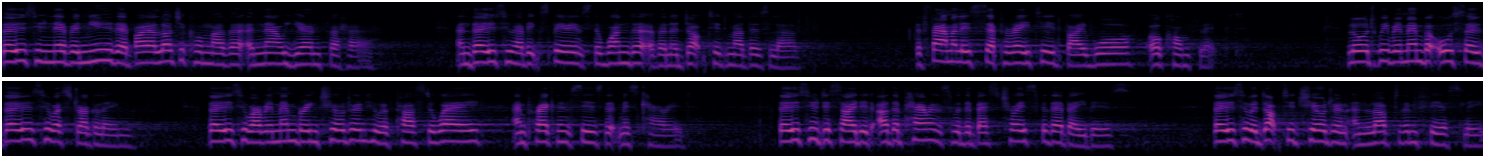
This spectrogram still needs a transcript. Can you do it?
those who never knew their biological mother and now yearn for her, and those who have experienced the wonder of an adopted mother's love, the families separated by war or conflict. Lord, we remember also those who are struggling, those who are remembering children who have passed away and pregnancies that miscarried, those who decided other parents were the best choice for their babies, those who adopted children and loved them fiercely,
